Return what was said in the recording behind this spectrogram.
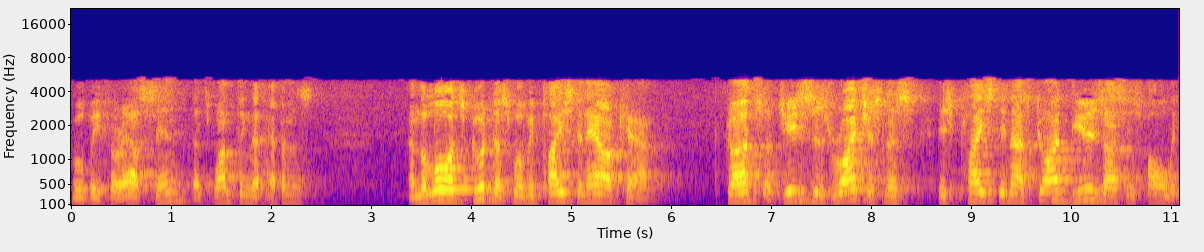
will be for our sin. That's one thing that happens. And the Lord's goodness will be placed in our account. God's or Jesus' righteousness is placed in us. God views us as holy.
